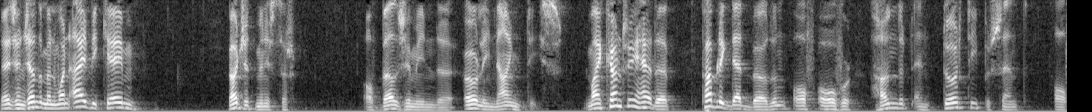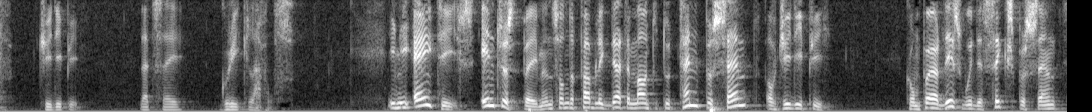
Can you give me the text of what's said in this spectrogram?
Ladies and gentlemen, when I became budget minister of Belgium in the early 90s, my country had a public debt burden of over 130% of GDP. Let's say Greek levels. In the 80s, interest payments on the public debt amounted to 10% of GDP. Compare this with the 6%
